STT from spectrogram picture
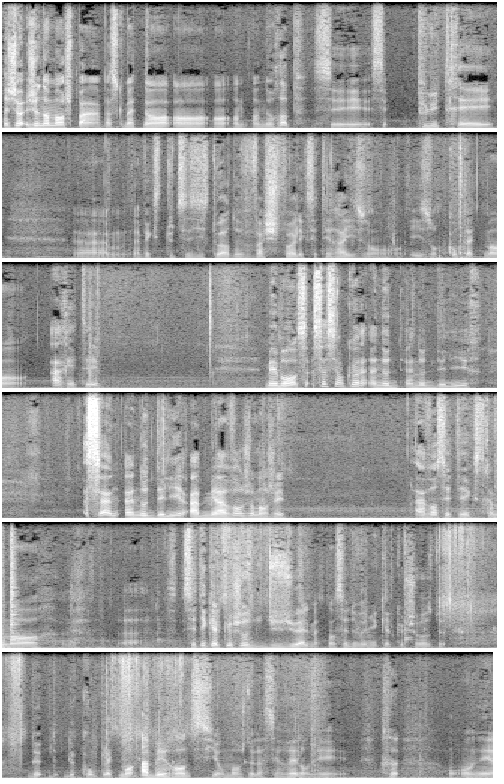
Je, n'en mange pas, hein, parce que maintenant en, Europe, c'est plus très... Euh, avec toutes ces histoires de vaches folles, etc., ils ont, complètement arrêté. Mais bon, ça, c'est encore un autre, délire. C'est un, un, autre délire. Ah, mais avant, je mangeais avant c'était extrêmement. Euh, euh, c'était quelque chose d'usuel. Maintenant c'est devenu quelque chose de, complètement aberrant. Si on mange de la cervelle, on est, on est,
